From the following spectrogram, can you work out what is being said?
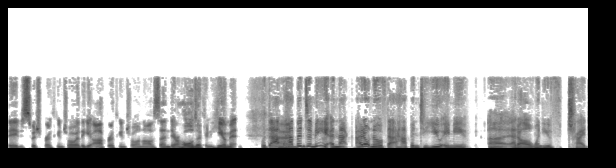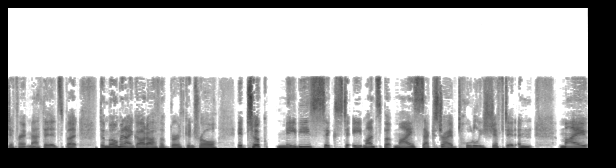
they switch birth control or they get off birth control and all of a sudden they're a whole different human. Well, that Um, happened to me, and that I don't know if that happened to you, Amy, uh, at all when you've tried different methods. But the moment I got off of birth control, it took maybe six to eight months, but my sex drive totally shifted, and my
